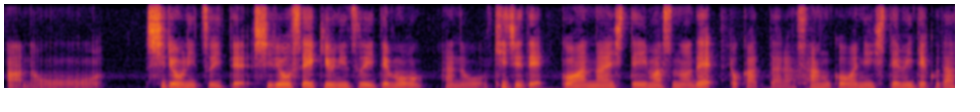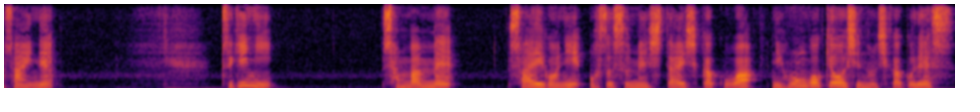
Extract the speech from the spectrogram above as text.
あの資料について資料請求についてもあの記事でご案内していますのでよかったら参考にしてみてくださいね。次に3番目最後におすすめしたい資格は日本語教師の資格です。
